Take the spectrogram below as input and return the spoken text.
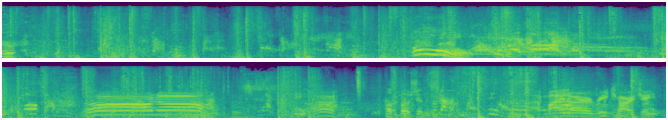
Ooh. Oh! Oh no! Oh, Health potions. uh, mine are recharging.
